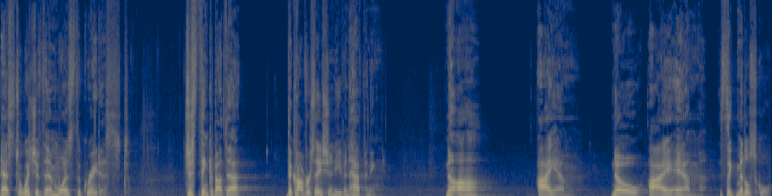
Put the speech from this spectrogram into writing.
as to which of them was the greatest. Just think about that. The conversation even happening. Nuh uh, I am. No, I am. It's like middle school.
